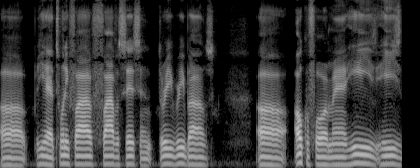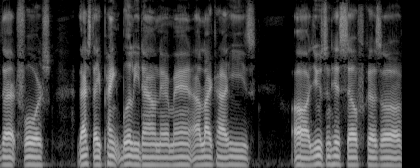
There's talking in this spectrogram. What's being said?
Uh, he had 25, 5 assists, and 3 rebounds. Uh, Okafor, man, he's, he's that force. That's they paint bully down there, man. I like how he's uh, using himself because uh,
